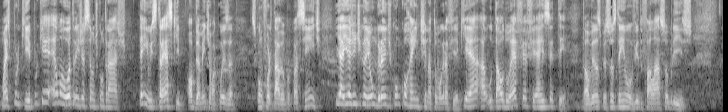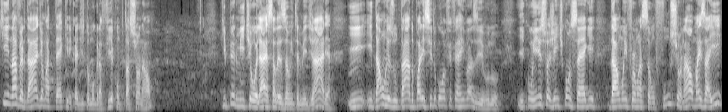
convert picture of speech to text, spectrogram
Mas por quê? Porque é uma outra injeção de contraste. Tem o estresse, que obviamente é uma coisa desconfortável para o paciente. E aí a gente ganhou um grande concorrente na tomografia, que é a, o tal do FFRCT. Talvez as pessoas tenham ouvido falar sobre isso. Que na verdade é uma técnica de tomografia computacional que permite olhar essa lesão intermediária e, e dar um resultado parecido com o FFR invasivo, Lu. E com isso a gente consegue dar uma informação funcional, mas aí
